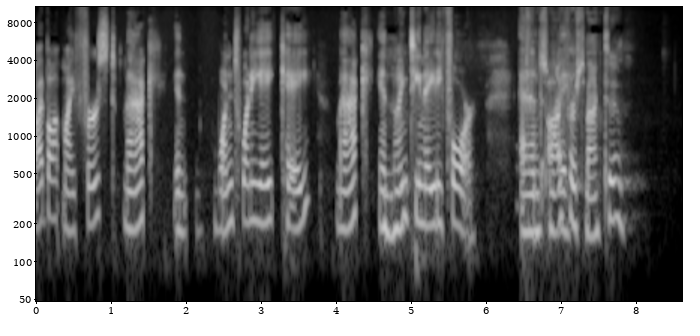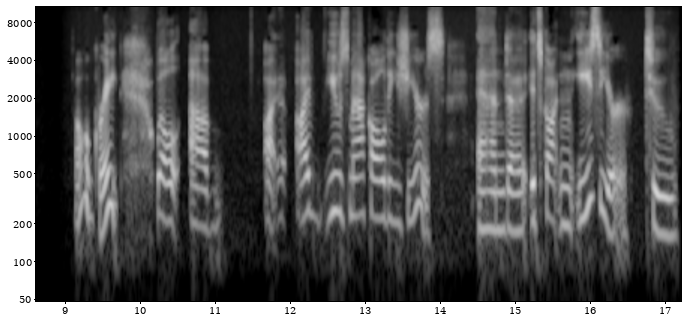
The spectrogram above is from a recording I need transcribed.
I bought my first Mac in 128K Mac in mm-hmm. 1984, and That's my I, first Mac too. Oh, great. Well, um, I, I've used Mac all these years, and uh, it's gotten easier to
